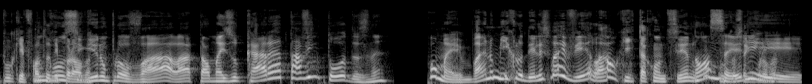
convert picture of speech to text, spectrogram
por quê? Falta não de prova. conseguiram provar lá tal, mas o cara tava em todas, né? Pô, mas vai no micro dele, você vai ver lá o que, que tá acontecendo. Nossa, não consegue provar? ele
